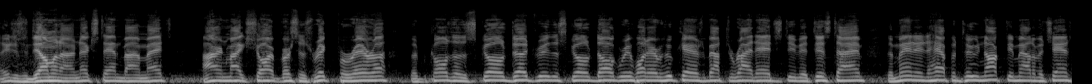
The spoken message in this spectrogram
Ladies and gentlemen, our next standby match, Iron Mike Sharpe versus Rick Ferreira. But because of the skullduggery, the skulldoggery, whatever, who cares about the right adjective at this time? The man it happened to knocked him out of a chance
